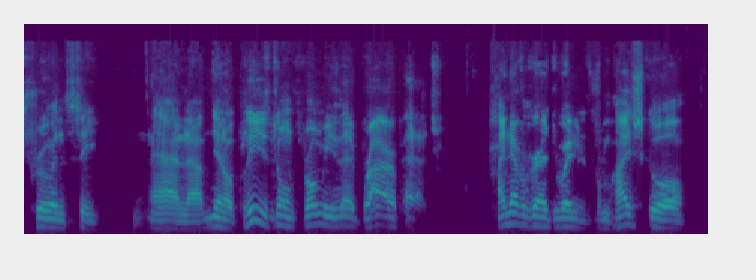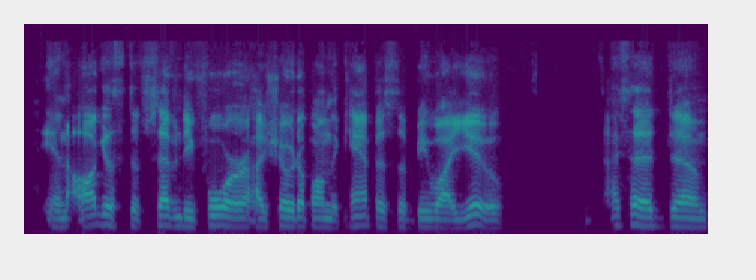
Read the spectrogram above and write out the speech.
truancy, and uh, you know, please don't throw me in that briar patch. I never graduated from high school. In August of '74, I showed up on the campus of BYU. I said, um,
